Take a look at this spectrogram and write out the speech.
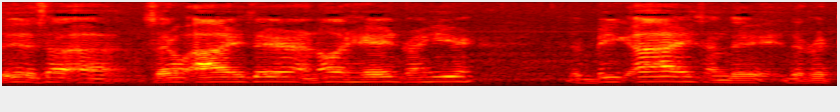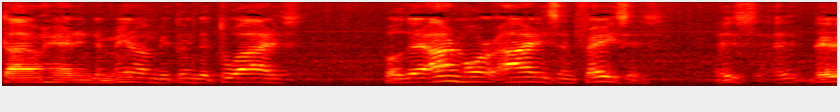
See, there's a, set of eyes there, another head right here, the big eyes, and the, the reptile head in the middle and between the two eyes. But there are more eyes and faces. It's, they,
